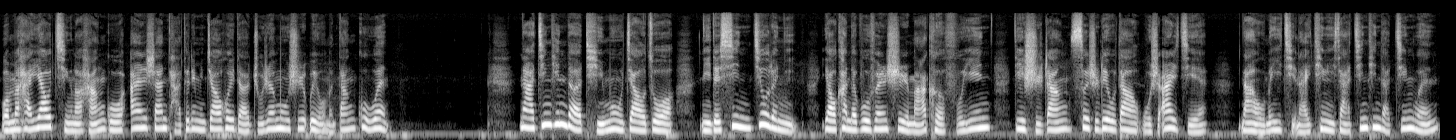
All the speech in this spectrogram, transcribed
我们还邀请了韩国鞍山塔特利明教会的主任牧师为我们当顾问。那今天的题目叫做“你的信救了你”，要看的部分是马可福音第十章四十六到五十二节。那我们一起来听一下今天的经文。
